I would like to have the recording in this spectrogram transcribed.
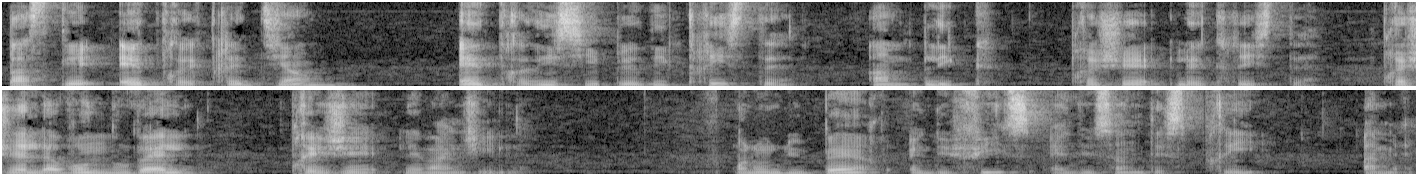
parce que être chrétien, être disciple du Christ, implique prêcher le Christ, prêcher la bonne nouvelle, prêcher l'Évangile. Au nom du Père et du Fils et du Saint-Esprit. Amen.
